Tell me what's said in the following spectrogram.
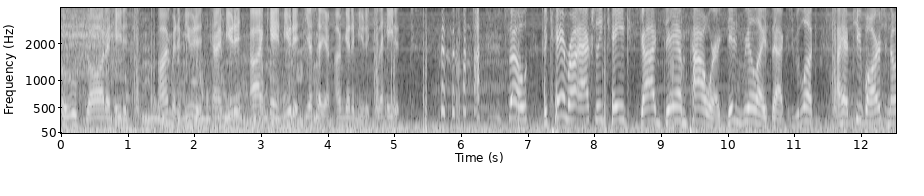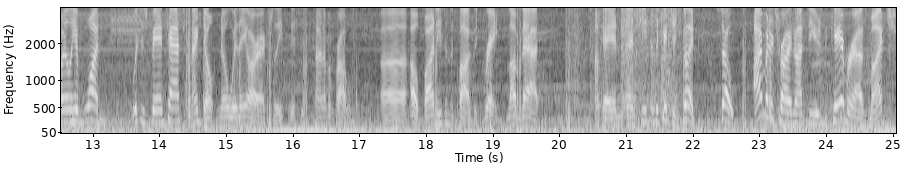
Oh God, I hate it. I'm gonna mute it. Can I mute it? I can't mute it. Yes, I am. I'm gonna mute it because I hate it. so the camera actually takes goddamn power. I didn't realize that because if you look, I have two bars and now I only have one, which is fantastic. And I don't know where they are actually. This is kind of a problem. Uh, oh, Bonnie's in the closet. Great. Love that. Okay, and, and she's in the kitchen. Good. So, I'm to try not to use the camera as much.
